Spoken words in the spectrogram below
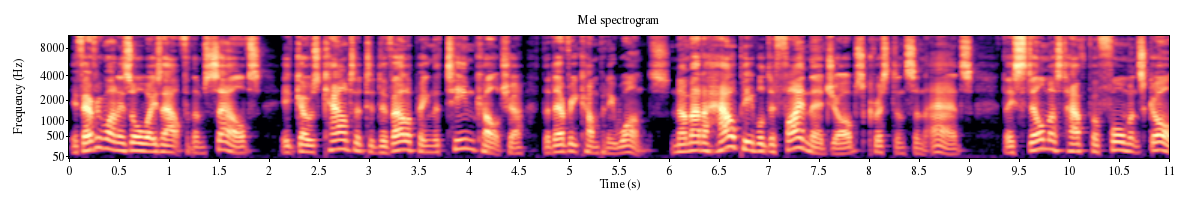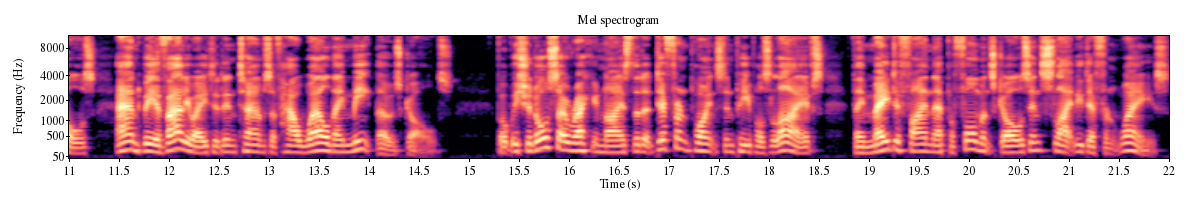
If everyone is always out for themselves, it goes counter to developing the team culture that every company wants. No matter how people define their jobs, Christensen adds, they still must have performance goals and be evaluated in terms of how well they meet those goals. But we should also recognize that at different points in people's lives, they may define their performance goals in slightly different ways.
